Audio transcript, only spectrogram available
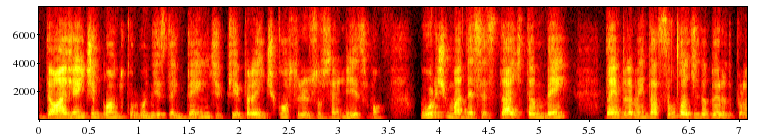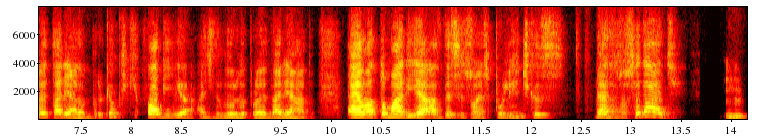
Então, a gente, enquanto comunista, entende que para a gente construir o socialismo, urge uma necessidade também da implementação da ditadura do proletariado. Porque o que, que faria a ditadura do proletariado? Ela tomaria as decisões políticas dessa sociedade. Uhum.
